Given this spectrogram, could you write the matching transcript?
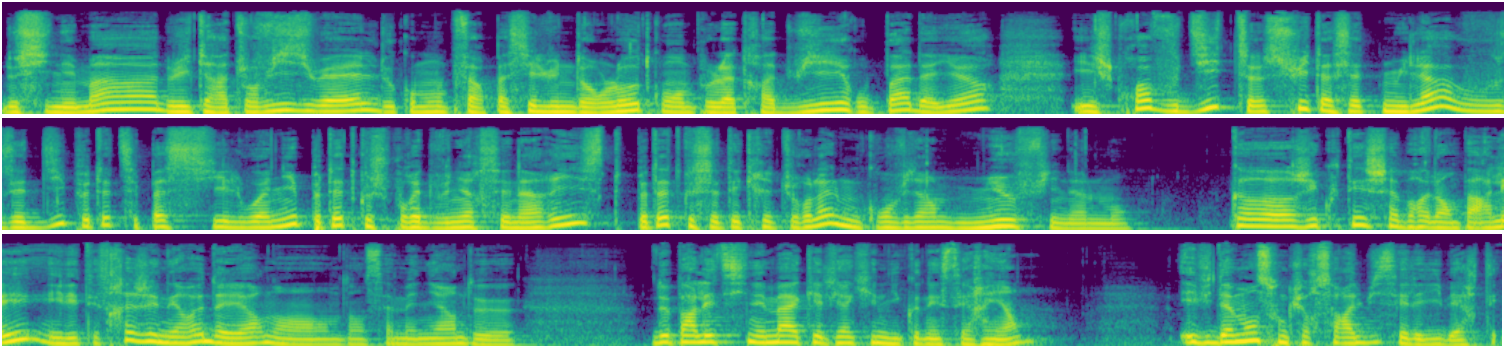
de, cinéma, de littérature visuelle, de comment on peut faire passer l'une dans l'autre, comment on peut la traduire ou pas d'ailleurs. Et je crois, vous dites, suite à cette nuit-là, vous vous êtes dit peut-être c'est pas si éloigné, peut-être que je pourrais devenir scénariste, peut-être que cette écriture-là, elle me convient mieux finalement. Quand j'écoutais Chabrol en parler, il était très généreux d'ailleurs dans, sa manière de, parler de cinéma à quelqu'un qui n'y connaissait rien. Évidemment, son curseur à lui, c'est la liberté.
